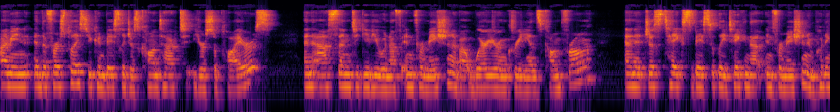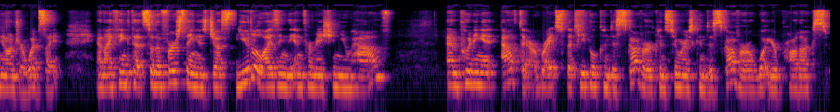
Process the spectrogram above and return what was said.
I mean, in the first place, you can basically just contact your suppliers and ask them to give you enough information about where your ingredients come from. And it just takes basically taking that information and putting it onto your website. And I think that so the first thing is just utilizing the information you have and putting it out there, right? So that people can discover, consumers can discover what your products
